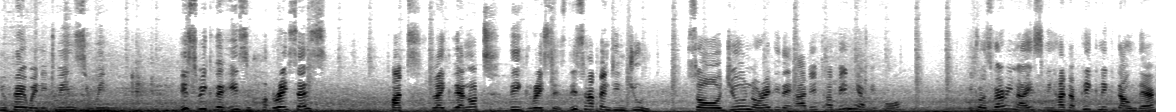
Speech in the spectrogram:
you pay when it wins, you win. This week there is races, but like they're not big races. This happened in June. So June already they had it. I've been here before. It was very nice. We had a picnic down there.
